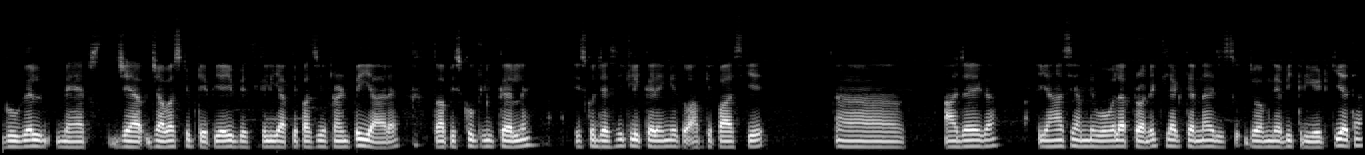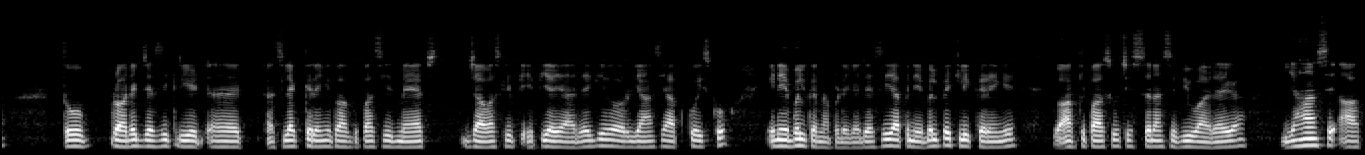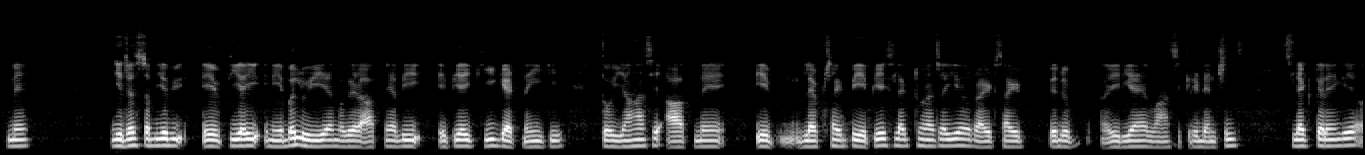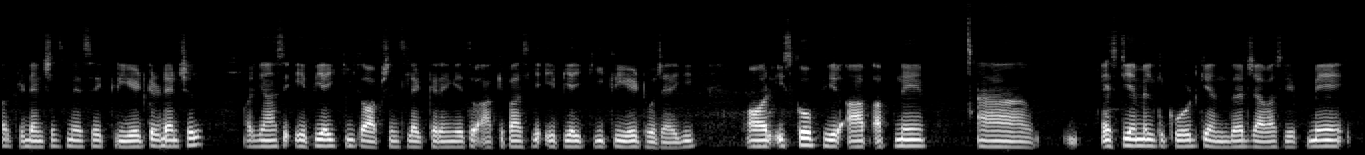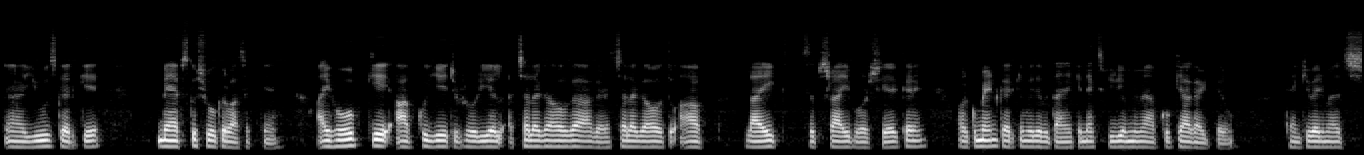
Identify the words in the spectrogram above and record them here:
गूगल मैप्स जावा स्क्रिप्ट ए बेसिकली आपके पास ये फ्रंट पे ही आ रहा है। तो आप इसको क्लिक कर लें इसको जैसे ही क्लिक करेंगे तो आपके पास ये आ, आ जाएगा। यहाँ से हमने वो वाला प्रोजेक्ट सेलेक्ट करना है, जिस, जो हमने अभी क्रिएट किया था। तो प्रोजेक्ट जैसे क्रिएट सेलेक्ट करेंगे तो आपके पास ये मैप्स जावास्क्रिप्ट एपीआई आ जाएगी और यहाँ से आपको इसको इनेबल करना पड़ेगा। जैसे ही आप इनेबल पे क्लिक करेंगे तो आपके पास कुछ इस तरह से व्यू आ जाएगा। यहाँ से आपने, ये जस्ट अभी अभी ए पी आई इनेबल हुई है, मगर आपने अभी ए पी आई की गेट नहीं की। तो यहाँ से आपने लेफ़्ट साइड पे ए पी आई सेलेक्ट होना चाहिए और राइट साइड पे जो एरिया है, वहाँ से क्रीडेंशल्स सिलेक्ट करेंगे और क्रीडेंशल्स में से क्रिएट क्रीडेंशियल और यहाँ से एपीआई की का ऑप्शन सेलेक्ट करेंगे तो आपके पास ये एपीआई की क्रिएट हो जाएगी। और इसको फिर आप अपने एच के कोड के अंदर जावास्क्रिप्ट में यूज़ करके मैप्स को शो करवा सकते हैं। आई होप कि आपको ये ट्यूटोरियल अच्छा लगा होगा। अगर अच्छा लगा हो तो आप लाइक सब्सक्राइब और शेयर करें और कमेंट करके मुझे बताएँ कि नेक्स्ट वीडियो में मैं आपको क्या गाइड करूँ। Thank you very much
